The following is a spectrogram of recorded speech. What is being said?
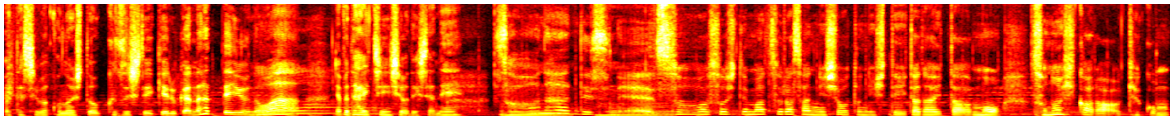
私はこの人を崩していけるかなっていうのはやっぱ第一印象でしたね。そうなんですね、うん、そうそして松浦さんにショートにしていただいたもうその日から結構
